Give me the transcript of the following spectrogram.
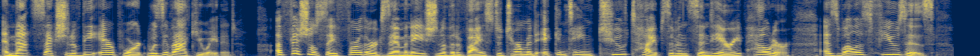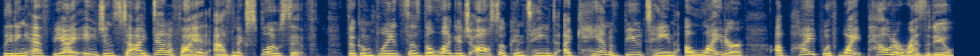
and that section of the airport was evacuated. Officials say further examination of the device determined it contained two types of incendiary powder, as well as fuses, leading FBI agents to identify it as an explosive. The complaint says the luggage also contained a can of butane, a lighter, a pipe with white powder residue,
